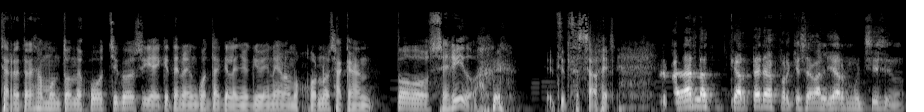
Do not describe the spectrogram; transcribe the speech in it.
Se retrasa un montón de juegos, chicos, y hay que tener en cuenta que el año que viene a lo mejor no sacan todo seguido. ¿Sabes? Preparar las carteras porque se va a liar muchísimo.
